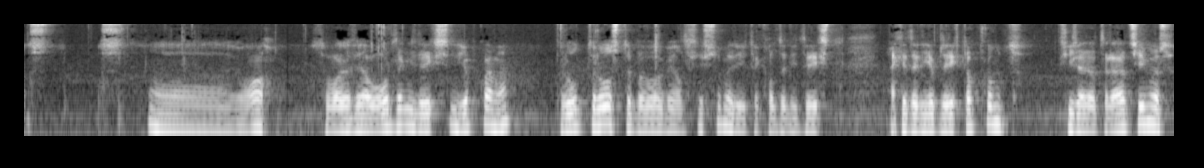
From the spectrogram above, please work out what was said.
dus, eh, ja, er waren veel woorden dat niet direct niet opkwam, hè. Broodrooster bijvoorbeeld, dat zomaar iets. Ik kon er niet direct... Als je er niet op direct opkomt, ik zie dat het eruit ziet, maar...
